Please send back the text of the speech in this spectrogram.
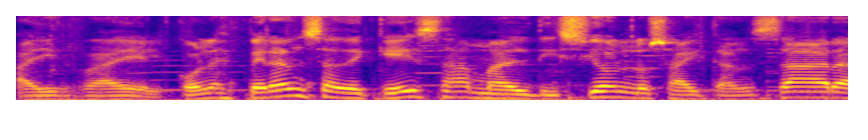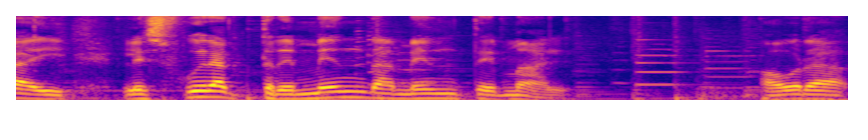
a Israel, con la esperanza de que esa maldición los alcanzara y les fuera tremendamente mal. Ahora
